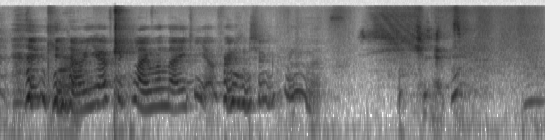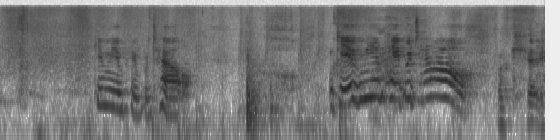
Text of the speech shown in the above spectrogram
okay, now you have to climb on the IKEA furniture and clean this. Give me a paper towel. Give me a paper towel. Okay.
